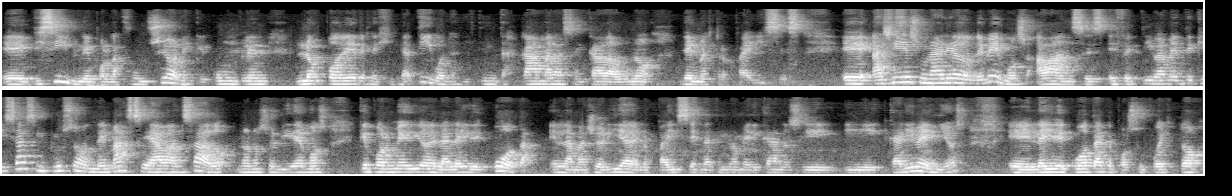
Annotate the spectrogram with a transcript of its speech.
eh, visible por las funciones que cumplen los poderes legislativos, las distintas cámaras en cada uno de nuestros países. Eh, allí es un área donde vemos avances, efectivamente, quizás incluso donde más se ha avanzado, no nos olvidemos que por medio de la ley de cuota en la mayoría de los países latinoamericanos y, caribeños, eh, ley de cuota que por supuesto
